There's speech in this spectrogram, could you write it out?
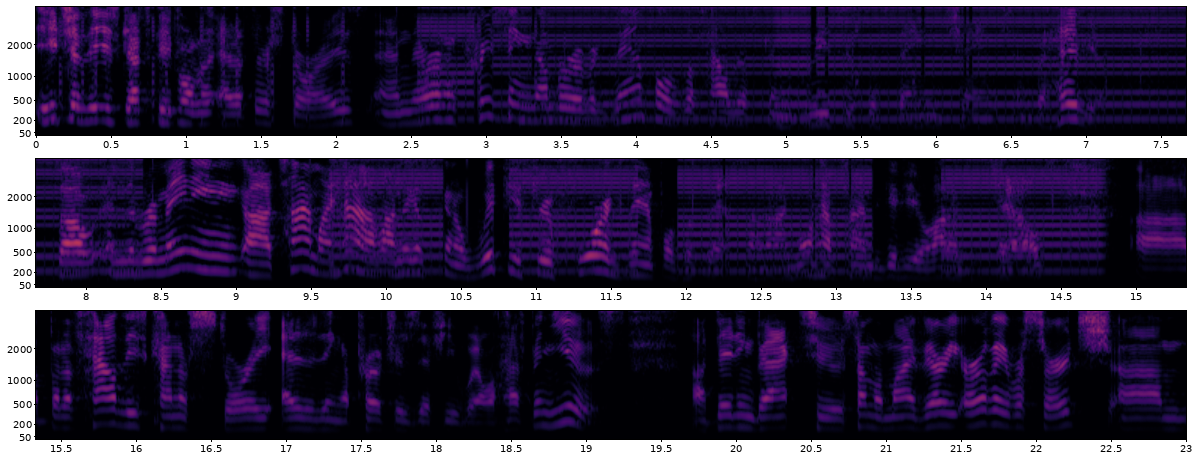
Each of these gets people to edit their stories, and there are an increasing number of examples of how this can lead to sustained change in behavior. So in the remaining uh, time I have, I'm just going to whip you through four examples of this, and I won't have time to give you a lot of details, uh, but of how these kind of story editing approaches, if you will, have been used. Uh, dating back to some of my very early research, um,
